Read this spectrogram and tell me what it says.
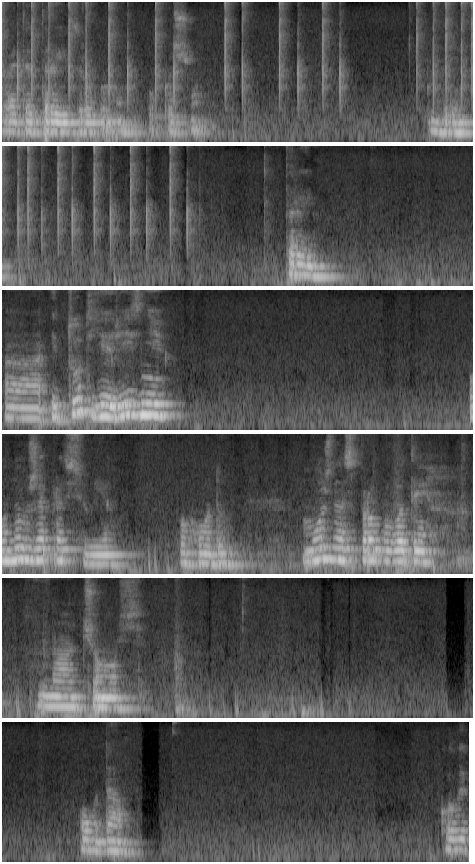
Давайте 3 зробимо поки що. Блін. 3. А, і тут є різні. Воно вже працює погоду. Можна спробувати на чомусь. О, да. Коли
